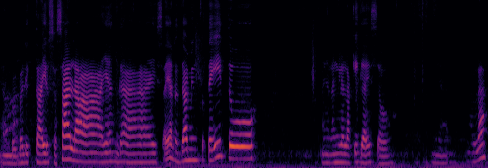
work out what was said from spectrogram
Ayan, babalik tayo sa sala. Ayan, guys. Ayan, ang daming potato. Ayan, ang lalaki, guys. Oh. Ayan. Wala.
